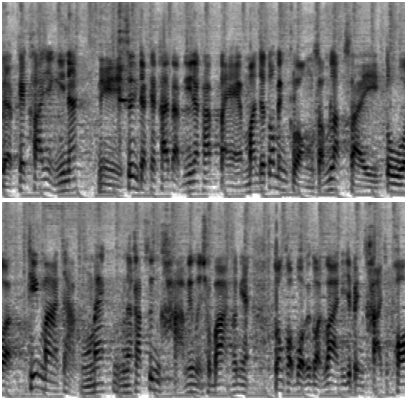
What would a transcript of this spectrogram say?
แบบคล้ายๆอย่างนี้นะนี่ซึ่งจะคล้ายๆแบบนี้นะครับ แต่มันจะต้องเป็นกล่องสำหรับใส่ตัวที่มาจาก Mac นะครับซึ่งขาไม่เหมือนชาวบ้านเขาเนี่ยต้องขอบอกไปก่อนว่านี่จะเป็นขาเฉพาะ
